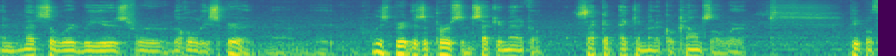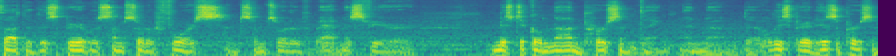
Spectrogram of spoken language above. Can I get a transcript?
and that's the word we use for the Holy Spirit. Uh, Holy Spirit is a person, ecumenical, second ecumenical council, where people thought that the Spirit was some sort of force and some sort of atmosphere, mystical non-person thing. And um, the Holy Spirit is a person,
